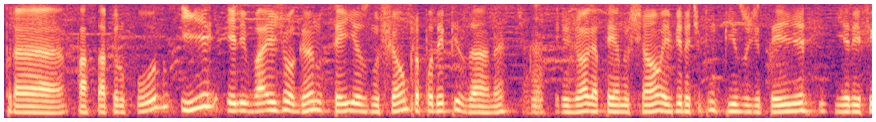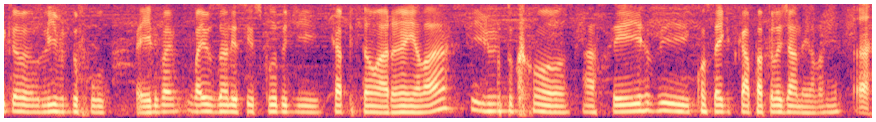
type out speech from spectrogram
para passar pelo fogo e ele vai jogando teias no chão para poder pisar, né? Ele joga a teia no chão e vira tipo um piso de teia e ele fica livre do fogo. Aí ele vai, vai usando esse escudo de Capitão Aranha lá e junto com as teias e consegue escapar pela janela, né? Ah.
